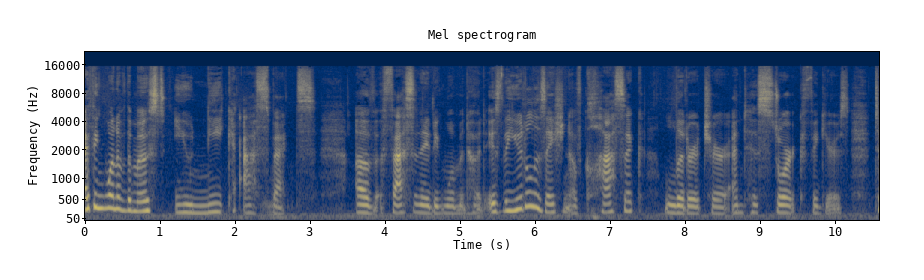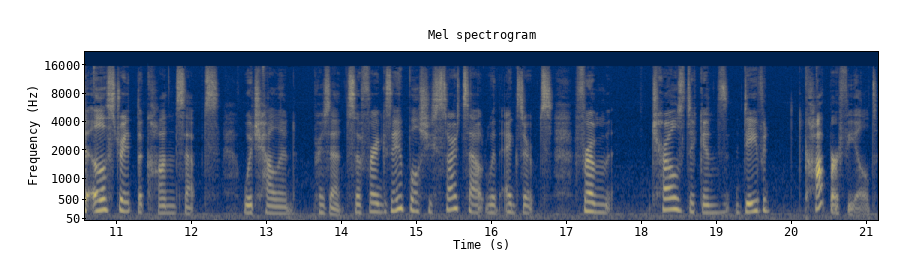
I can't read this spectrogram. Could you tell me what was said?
I think one of the most unique aspects of fascinating womanhood is the utilization of classic literature and historic figures to illustrate the concepts which Helen presents. So, for example, she starts out with excerpts from Charles Dickens' David Copperfield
